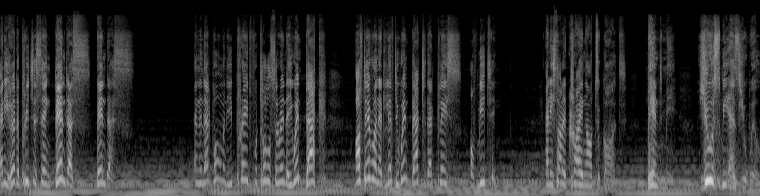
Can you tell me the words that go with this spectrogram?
and he heard a preacher saying, Bend us, bend us. And in that moment, he prayed for total surrender. He went back, after everyone had left, he went back to that place of meeting and he started crying out to God Bend me, use me as you will.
